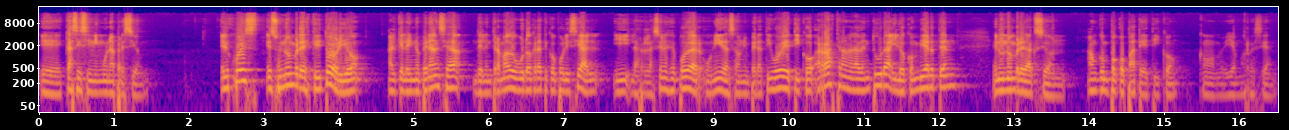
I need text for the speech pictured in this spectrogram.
eh, casi sin ninguna presión. El juez es un hombre de escritorio al que la inoperancia del entramado burocrático policial y las relaciones de poder unidas a un imperativo ético arrastran a la aventura y lo convierten en un hombre de acción, aunque un poco patético, como veíamos recién,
